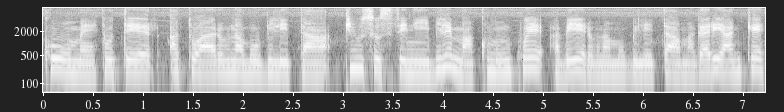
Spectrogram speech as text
come poter attuare una mobilità più sostenibile, ma comunque avere una mobilità, magari anche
